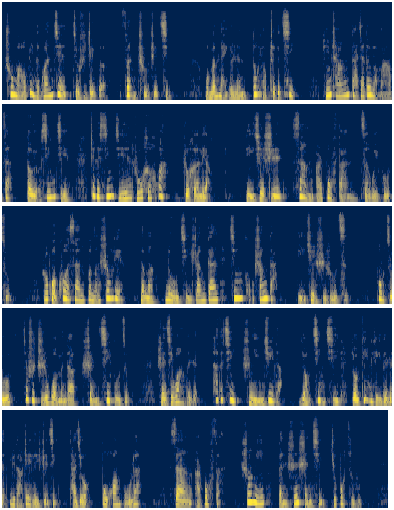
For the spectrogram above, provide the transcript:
出毛病的关键就是这个愤触之气。我们每个人都有这个气，平常大家都有麻烦，都有心结。这个心结如何化？如何了？”的确是散而不返，则为不足。如果扩散不能收敛，那么怒气伤肝，惊恐伤胆，的确是如此。不足就是指我们的神气不足。神气旺的人，他的气是凝聚的，有静气、有定力的人，遇到这类事情，他就不慌不乱。散而不返，说明本身神气就不足。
